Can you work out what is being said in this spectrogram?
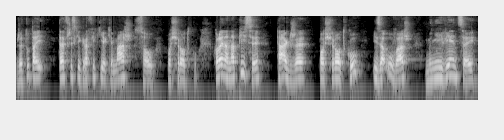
że tutaj te wszystkie grafiki, jakie masz, są po środku. Kolejna napisy także po środku i zauważ, mniej więcej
